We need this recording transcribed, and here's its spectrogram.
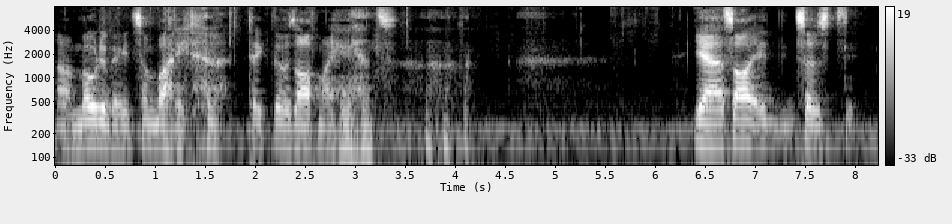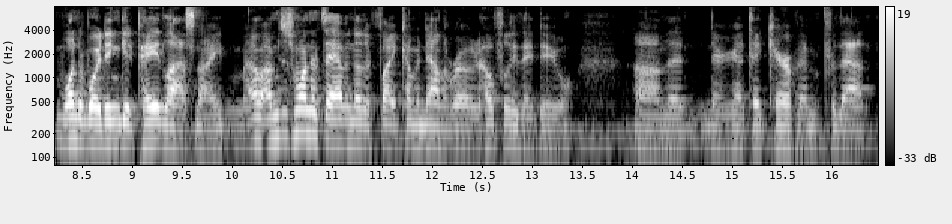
uh, motivate somebody to take those off my hands. yeah, I saw it says Wonder Boy didn't get paid last night. I'm just wondering if they have another fight coming down the road. Hopefully they do. Um, that they're going to take care of him for that,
